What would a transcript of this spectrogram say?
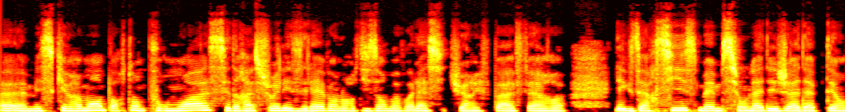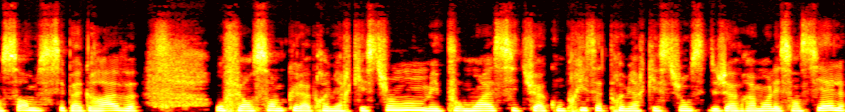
Euh, mais ce qui est vraiment important pour moi, c'est de rassurer les élèves en leur disant bah voilà, si tu arrives pas à faire l'exercice, même si on l'a déjà adapté ensemble, c'est pas grave. On fait ensemble que la première question, mais pour moi, si tu as compris cette première question, c'est déjà vraiment l'essentiel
